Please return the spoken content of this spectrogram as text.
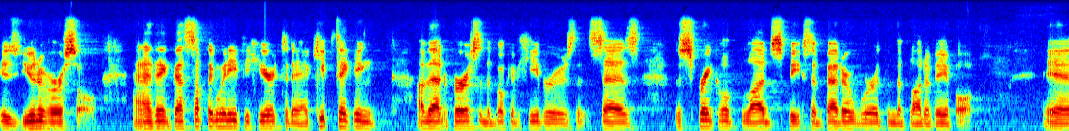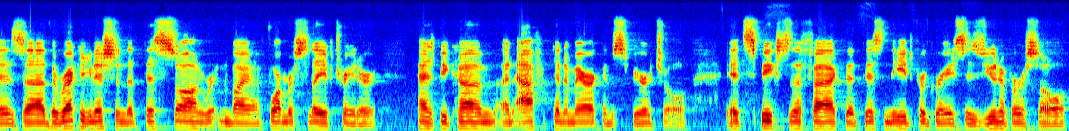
is universal, and I think that's something we need to hear today. I keep thinking of that verse in the book of Hebrews that says, "The sprinkled blood speaks a better word than the blood of Abel." Is uh, the recognition that this song, written by a former slave trader, has become an African American spiritual. It speaks to the fact that this need for grace is universal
